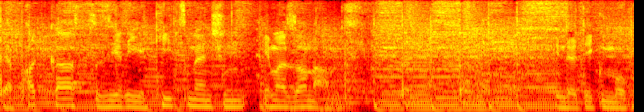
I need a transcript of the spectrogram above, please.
Der Podcast zur Serie Kiezmenschen immer sonnabends in der dicken Mopo.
